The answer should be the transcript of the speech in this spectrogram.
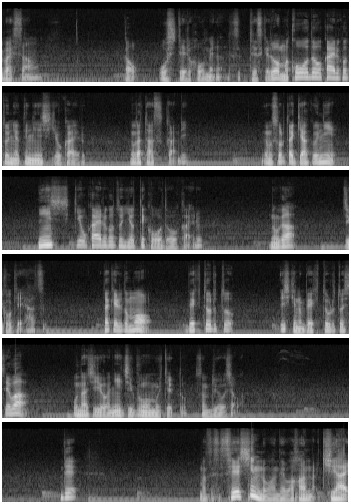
橋さんが推している方面なんですですけど、まあ、行動を変えることによって認識を変えるのがタスク管理。でもそれとは逆に、認識を変えることによって行動を変えるのが自己啓発。だけれども、ベクトルと、意識のベクトルとしては、同じように自分を向いてると、その両者は。で、まず精神論はね、わかんない。気合。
